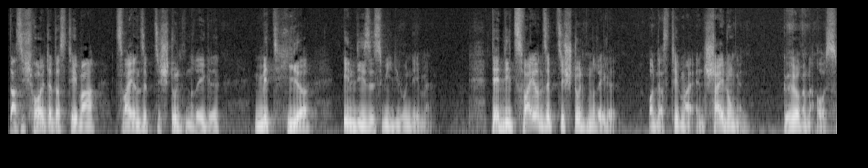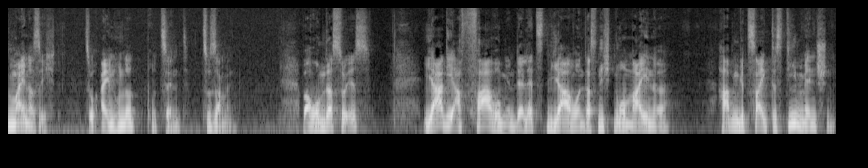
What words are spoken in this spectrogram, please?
dass ich heute das Thema 72-Stunden-Regel mit hier in dieses Video nehme. Denn die 72-Stunden-Regel und das Thema Entscheidungen gehören aus meiner Sicht zu 100 Prozent zusammen. Warum das so ist? Ja, die Erfahrungen der letzten Jahre, und das nicht nur meine, haben gezeigt, dass die Menschen,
